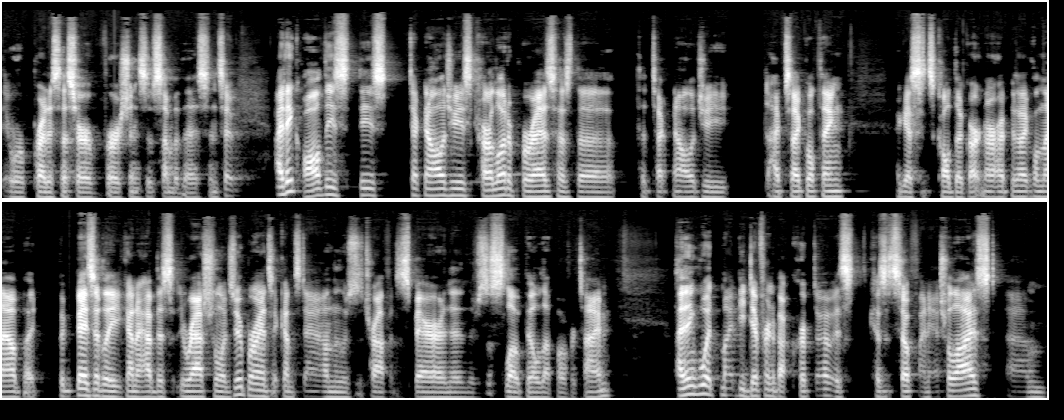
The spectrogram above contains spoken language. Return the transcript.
there were predecessor versions of some of this, and so I think all these these technologies. Carlota Perez has the the technology hype cycle thing I guess it's called the Gartner hypothetical now, but but basically you kind of have this irrational exuberance. It comes down, then there's a trough of despair, and then there's a slow build up over time. I think what might be different about crypto is because it's so financialized, um,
